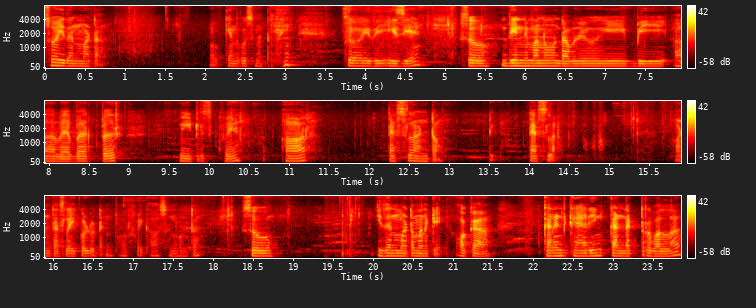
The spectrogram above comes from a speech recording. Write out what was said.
so ఇదన్నమాట. ఓకే కిందకు వస్తున్నట్టుంది. సో ఇది ఈజీయే సో దీన్ని మనం WEBR weber per metre square or tesla అంటాం. Tesla one tesla equal to ten power five gauss అనుకుంటా. సో ఇదనమాట మనకి. ఒక కరెంట్ క్యారింగ్ కండక్టర్ వల్ల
